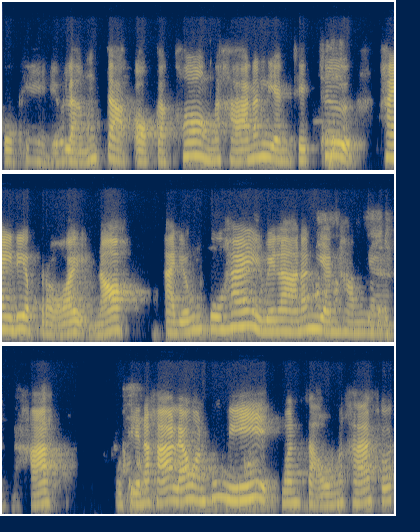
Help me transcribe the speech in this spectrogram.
โอเค เดี๋ยวหลังจากออกจากห้องนะคะ นักเรียนเช็คชื่อให้เรียบร้อยเนาะ อะเดี๋ยวคุณครูให้เวลานักเรียนทำงานนะคะ โอเคนะคะ แล้ววันพรุ่งนี้วันเสาร์นะคะ ชด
